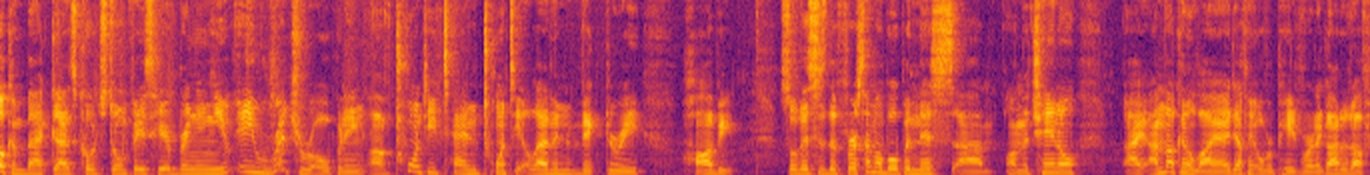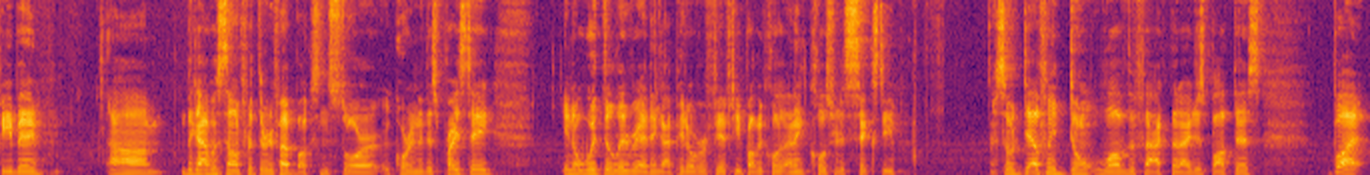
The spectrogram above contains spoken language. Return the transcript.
Welcome back, guys. Coach Stoneface here, bringing you a retro opening of 2010-2011 Victory Hobby. So this is the first time I've opened this um, on the channel. I, I'm not gonna lie, I definitely overpaid for it. I got it off eBay. Um, the guy was selling for 35 bucks in store, according to this price tag. You know, with delivery, I think I paid over 50, probably close. I think closer to 60. So definitely don't love the fact that I just bought this, but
